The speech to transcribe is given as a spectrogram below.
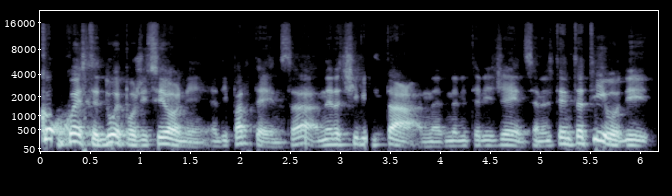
con queste due posizioni di partenza, nella civiltà, nell'intelligenza, nel tentativo di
